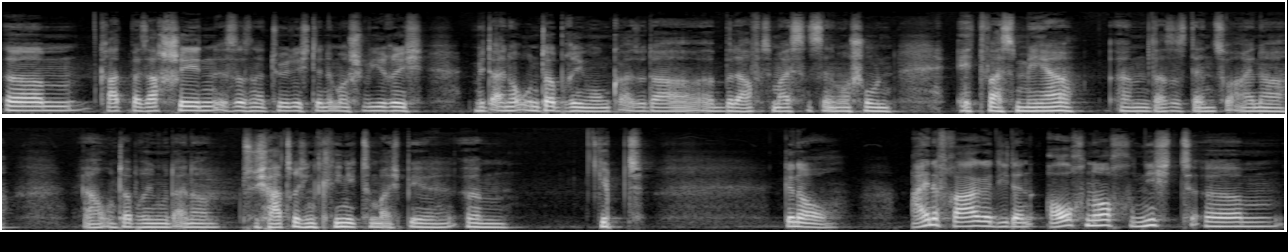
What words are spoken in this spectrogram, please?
Ähm, Gerade bei Sachschäden ist es natürlich dann immer schwierig mit einer Unterbringung. Also da äh, bedarf es meistens dann immer schon etwas mehr, ähm, dass es denn zu einer ja, Unterbringung in einer psychiatrischen Klinik zum Beispiel ähm, gibt. Genau. Eine Frage, die dann auch noch nicht, ähm,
